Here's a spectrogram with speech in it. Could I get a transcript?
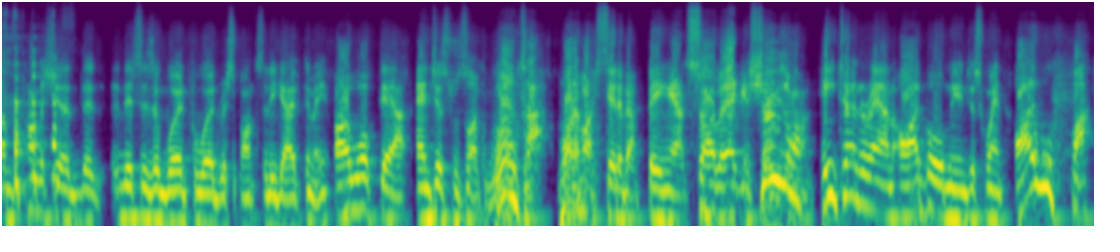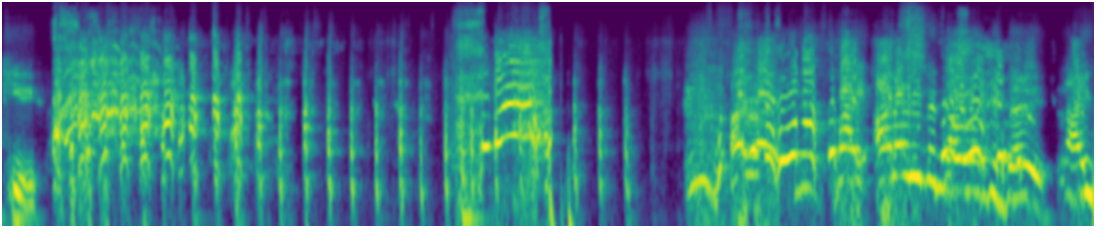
I promise you that this is a word for word response that he gave to me. I walked out and just was like, Walter, what have I said about being outside without your shoes on? He turned around, eyeballed me, and just went, I will fuck you. I don't, I don't even know what to do. Like,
